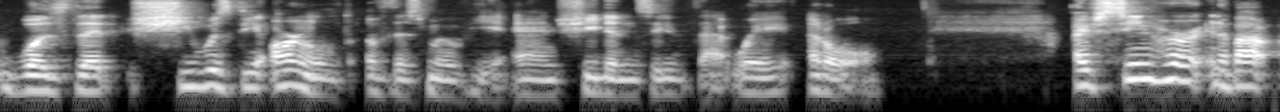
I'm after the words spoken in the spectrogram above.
was that she was the Arnold of this movie, and she didn't see it that way at all. I've seen her in about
